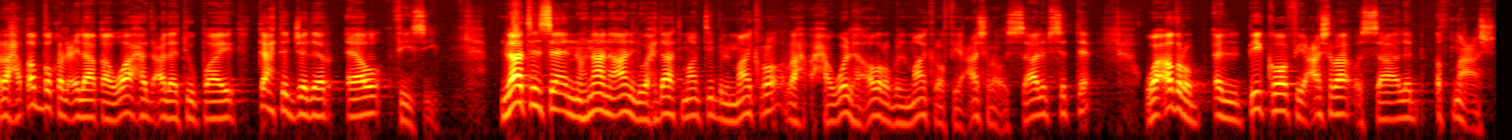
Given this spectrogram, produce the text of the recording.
راح أطبق العلاقة واحد على 2 باي تحت الجذر L في C لا تنسى إنه هنا أنا الوحدات مالتي بالمايكرو راح أحولها أضرب المايكرو في 10 اس سالب 6 وأضرب البيكو في 10 اس سالب 12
